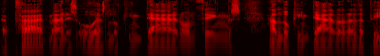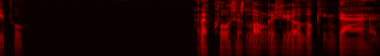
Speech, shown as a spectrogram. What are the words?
A proud man is always looking down on things and looking down on other people. And of course, as long as you are looking down,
